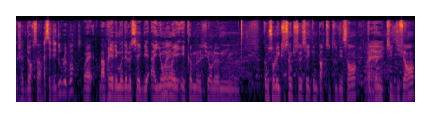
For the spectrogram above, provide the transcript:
J'adore ça. Ah, c'est des doubles portes? Ouais, bah après il y a des modèles aussi avec des haillons Ouais. et, et comme sur le hum, comme sur le X5 tu sais aussi avec une partie qui descend, t'as Ouais. plein de types différents,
